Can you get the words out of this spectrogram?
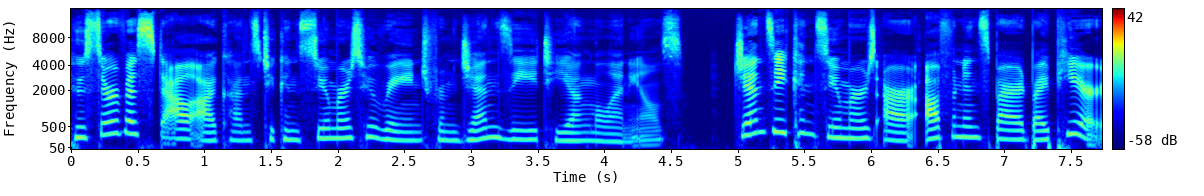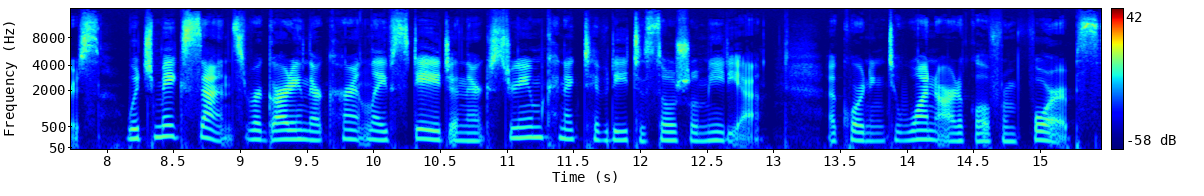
who serve as style icons to consumers who range from Gen Z to young millennials. Gen Z consumers are often inspired by peers, which makes sense regarding their current life stage and their extreme connectivity to social media, according to one article from Forbes.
